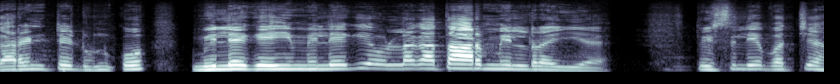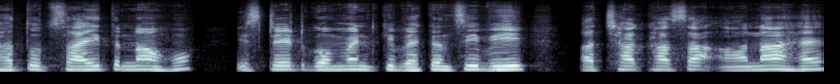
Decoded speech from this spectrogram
गारंटेड उनको मिलेगी ही मिलेगी और लगातार मिल रही है। तो इसलिए बच्चे हतोत्साहित ना हो। स्टेट गवर्नमेंट की वैकेंसी भी अच्छा खासा आना है।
